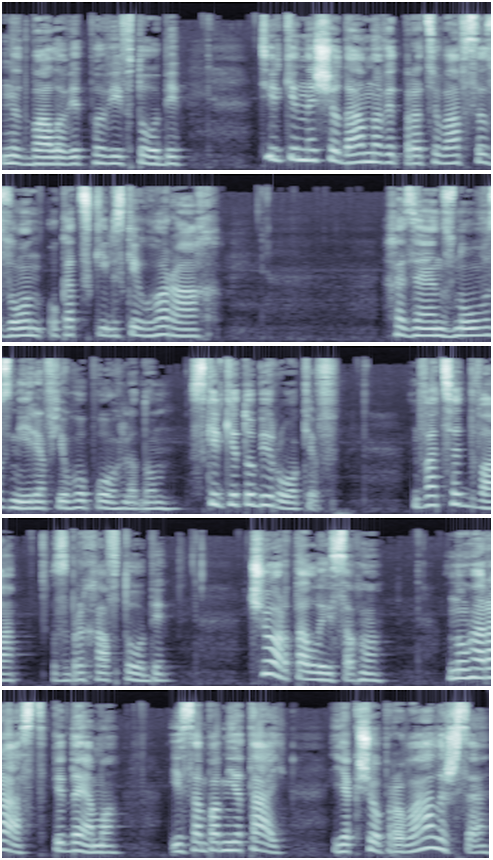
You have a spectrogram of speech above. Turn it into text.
недбало відповів Тобі. Тільки нещодавно відпрацював сезон у Кацкільських горах. Хазяїн знову зміряв його поглядом. Скільки тобі років? Двадцять два, збрехав Тобі. Чорта лисого. Ну, гаразд, підемо. І сам пам'ятай, якщо провалишся,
